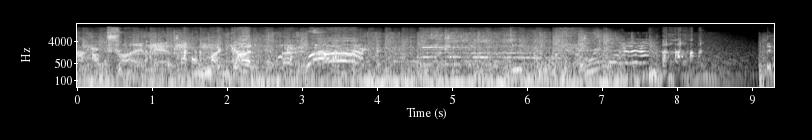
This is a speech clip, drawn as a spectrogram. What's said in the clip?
I- I'm trying, man. Oh my god. Dude,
